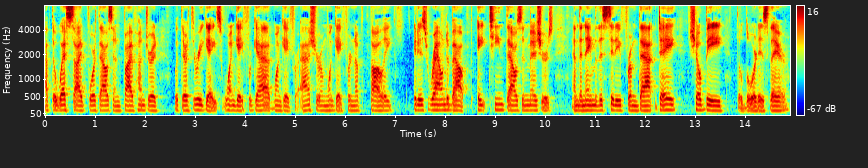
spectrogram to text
At the west side 4,500 with their three gates, one gate for Gad, one gate for Asher, and one gate for Naphtali. It is round about 18,000 measures, and the name of the city from that day shall be The Lord is there.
